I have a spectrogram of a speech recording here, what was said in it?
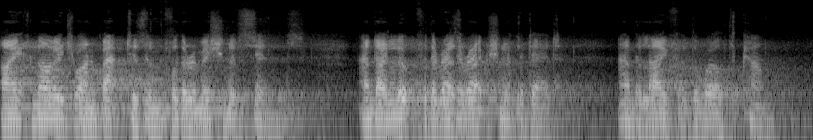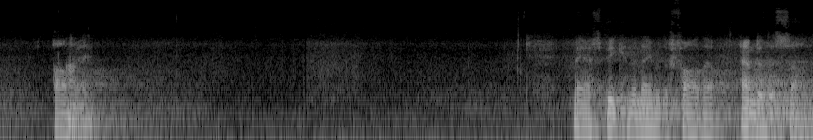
I acknowledge one baptism for the remission of sins, and I look for the resurrection of the dead and the life of the world to come. Amen. May I speak in the name of the Father, and of the Son,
